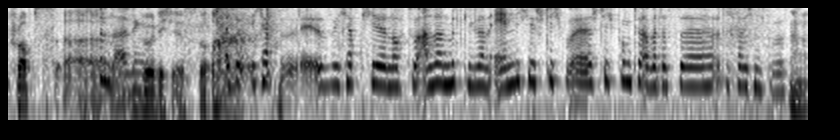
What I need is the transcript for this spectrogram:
Props äh, würdig ist. So. Also ich habe also hab hier noch zu anderen Mitgliedern ähnliche Stich, äh, Stichpunkte, aber das, äh, das habe ich nicht gewusst. Ja,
